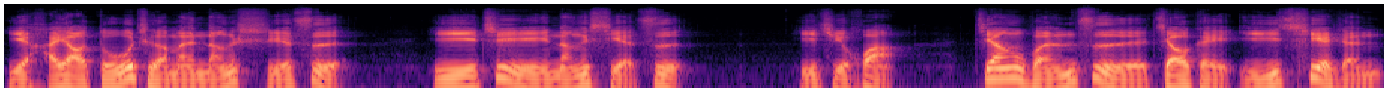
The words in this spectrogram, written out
也还要读者们能识字，以致能写字。一句话，将文字交给一切人。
